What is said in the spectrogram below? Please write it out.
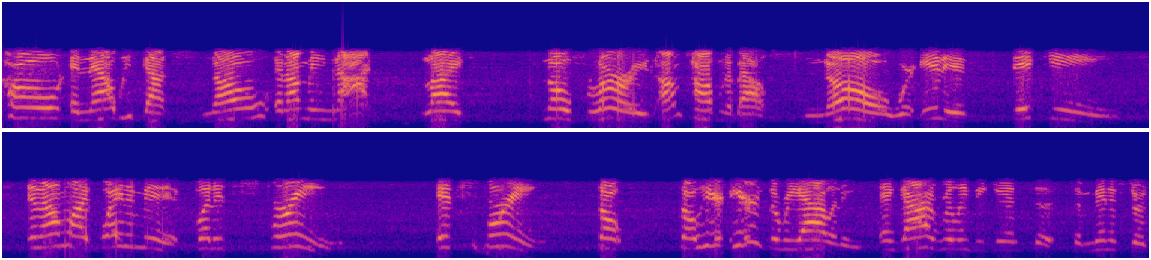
cold, and now we've got snow. And I mean, not like snow flurries, I'm talking about snow where it is sticking. And I'm like, wait a minute, but it's spring. It's spring. So so here here's the reality. And God really began to, to minister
